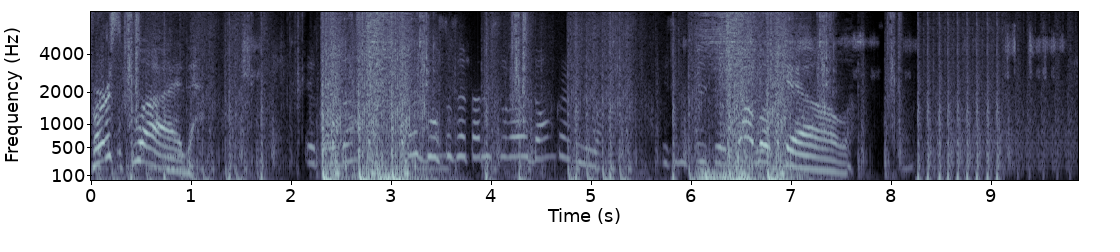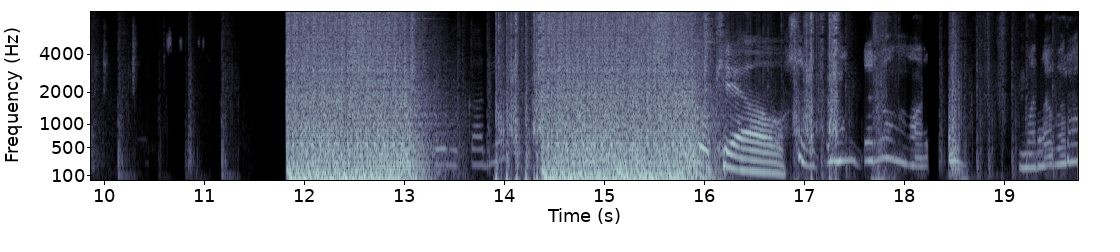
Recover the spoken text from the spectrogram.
First blood. एक और डाउन अरे दो सौ सैतालीस वाला डाउन कर दूंगा किसी ने किल चोरी Double kill. को निपटा दिया Double kill. सब कम करो मार मरा भरा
